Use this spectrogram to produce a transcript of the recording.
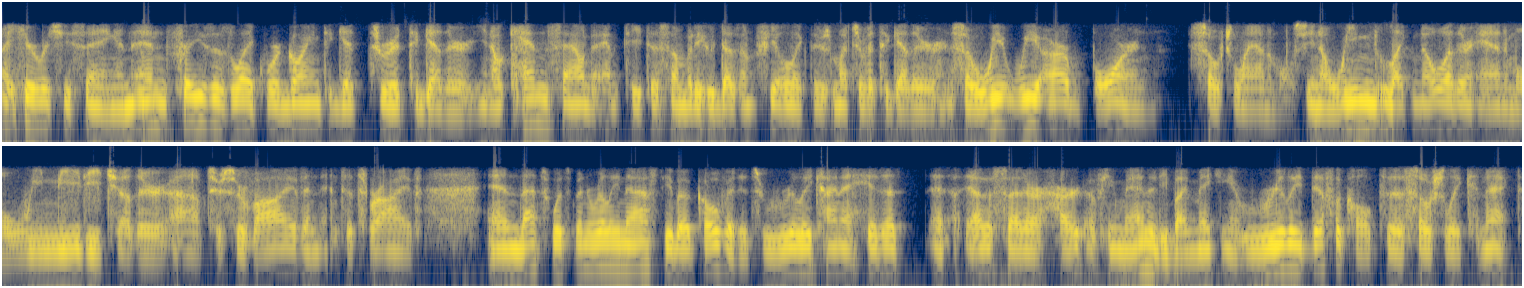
I hear what she's saying, and and phrases like "we're going to get through it together," you know, can sound empty to somebody who doesn't feel like there's much of it together. So we we are born social animals. You know, we like no other animal, we need each other uh, to survive and, and to thrive, and that's what's been really nasty about COVID. It's really kind of hit at, at us at our heart of humanity by making it really difficult to socially connect.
